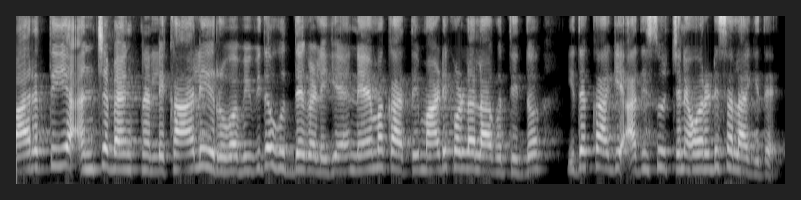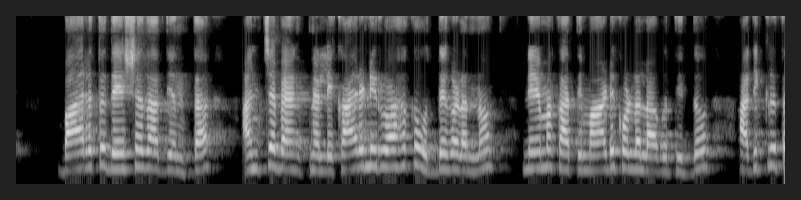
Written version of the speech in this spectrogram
ಭಾರತೀಯ ಅಂಚೆ ಬ್ಯಾಂಕ್ನಲ್ಲಿ ಖಾಲಿ ಇರುವ ವಿವಿಧ ಹುದ್ದೆಗಳಿಗೆ ನೇಮಕಾತಿ ಮಾಡಿಕೊಳ್ಳಲಾಗುತ್ತಿದ್ದು, ಇದಕ್ಕಾಗಿ ಅಧಿಸೂಚನೆ ಹೊರಡಿಸಲಾಗಿದೆ. ಭಾರತ ದೇಶದಾದ್ಯಂತ ಅಂಚೆ ಬ್ಯಾಂಕ್ನಲ್ಲಿ ಕಾರ್ಯನಿರ್ವಾಹಕ ಹುದ್ದೆಗಳನ್ನು ನೇಮಕಾತಿ ಮಾಡಿಕೊಳ್ಳಲಾಗುತ್ತಿದ್ದು, ಅಧಿಕೃತ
